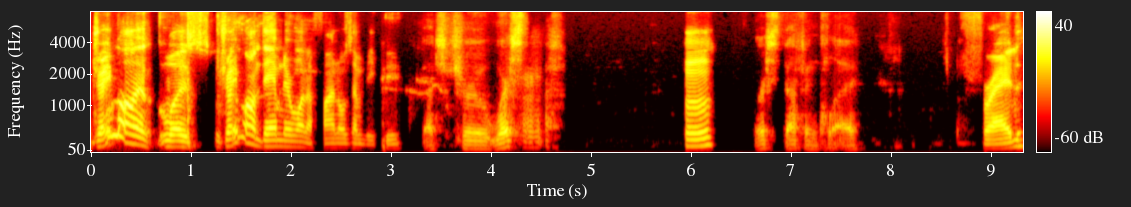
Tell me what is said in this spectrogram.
Draymond was Draymond damn near won a Finals MVP. That's true. Where's Hmm? where's Steph and Klay? Fred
